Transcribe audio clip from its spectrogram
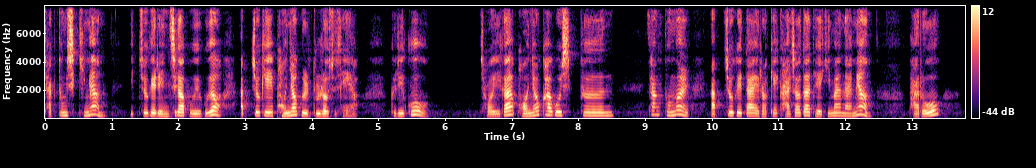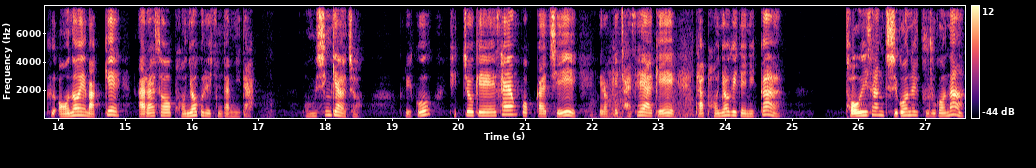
작동시키면 이쪽에 렌즈가 보이고요. 앞쪽에 번역을 눌러주세요. 그리고 저희가 번역하고 싶은 상품을 앞쪽에다 이렇게 가져다 대기만 하면 바로 그 언어에 맞게 알아서 번역을 해준답니다. 너무 신기하죠? 그리고 뒤쪽에 사용법까지 이렇게 자세하게 다 번역이 되니까 더 이상 직원을 부르거나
